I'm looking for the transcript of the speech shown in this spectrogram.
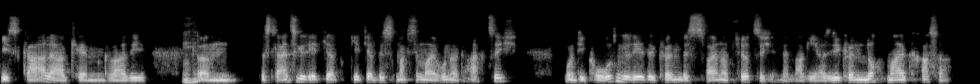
die Skala kennen quasi. Mhm. Ähm, das kleinste Gerät ja, geht ja bis maximal 180 und die großen Geräte können bis 240 in der Magie. Also die können noch mal krasser,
